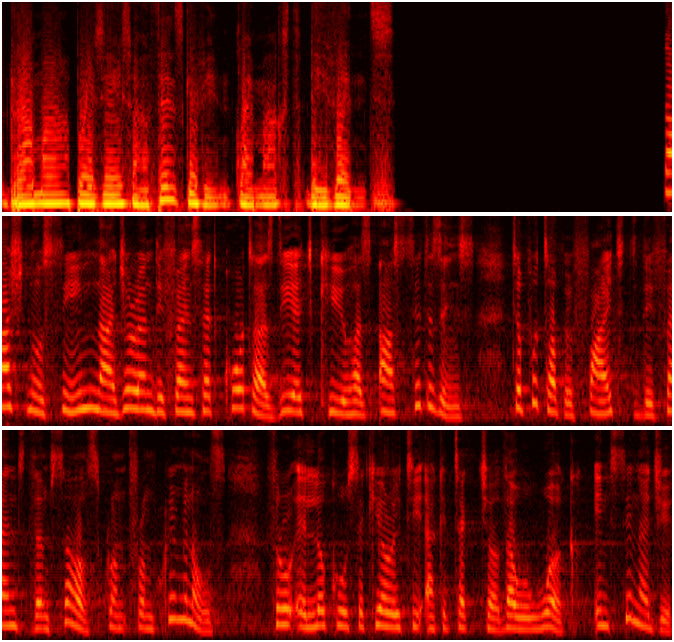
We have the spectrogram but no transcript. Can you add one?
Drama, praises, and thanksgiving climaxed the event. National scene, Nigerian Defense Headquarters, DHQ, has asked citizens to put up a fight to defend themselves from criminals through a local security architecture that will work in synergy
